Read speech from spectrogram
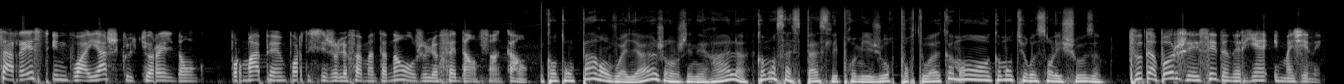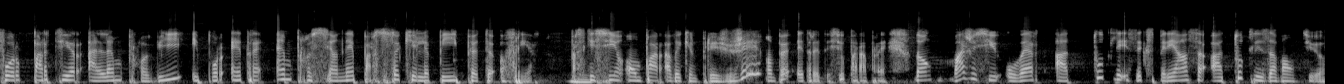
ça reste un voyage culturel. Donc, pour moi, peu importe si je le fais maintenant ou je le fais dans cinq ans. Quand on part en voyage, en général, comment ça se passe les premiers jours pour toi? Comment, comment tu ressens les choses? Tout d'abord, j'ai essayé de ne rien imaginer pour partir à l'improviste et pour être impressionné par ce que le pays peut te offrir. Parce que si on part avec un préjugé, on peut être déçu par après. Donc, moi, je suis ouverte à toutes les expériences, à toutes les aventures.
